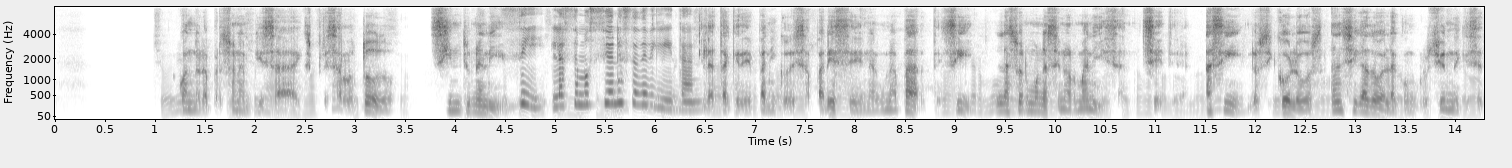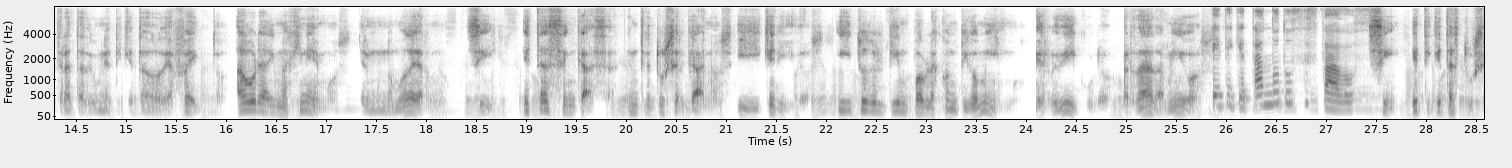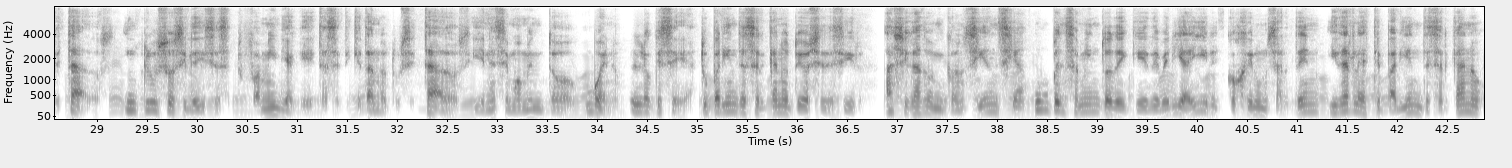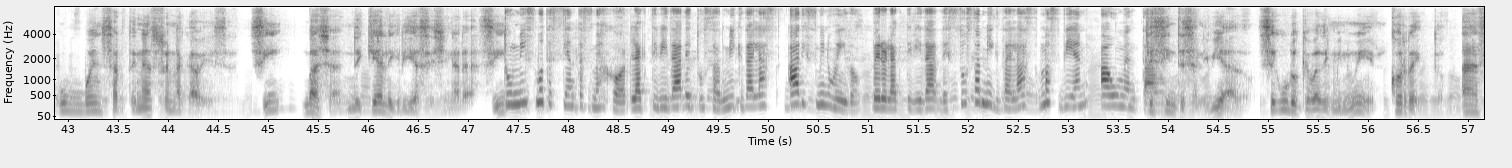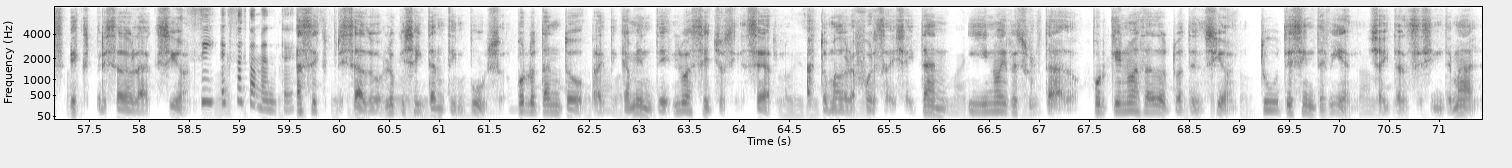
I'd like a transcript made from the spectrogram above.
cuando la persona empieza a expresarlo todo, siente un alivio. Sí, las emociones se debilitan. El ataque de pánico desaparece en alguna parte, sí, las hormonas se normalizan, etc. Así, los psicólogos han llegado a la conclusión de que se trata de un etiquetado de afecto. Ahora imaginemos el mundo moderno. Sí, estás en casa, entre tus cercanos y queridos, y todo el tiempo hablas contigo mismo. Es ridículo, ¿verdad, amigos? Etiquetando tus estados. Sí, etiquetas tus estados. Incluso si le dices a tu familia que estás etiquetando tus estados y en ese momento, bueno, lo que sea, tu pariente cercano te oye decir, ha llegado a mi conciencia un pensamiento de que debería ir, coger un sartén y darle a este pariente cercano un buen sartenazo en la cabeza. ¿Sí? Vaya, ¿de qué alegría se llenará? ¿Sí? Tú mismo te sientes mejor. La actividad de tus amígdalas ha disminuido, pero la actividad de sus amígdalas más bien ha aumentado. Te sientes aliviado. Seguro que va a disminuir. Correcto. Has expresado la acción. Sí, exactamente. Has expresado lo que Shaitán te impuso. Por lo tanto, prácticamente lo has hecho sin hacerlo. Has tomado la fuerza de Shaitán y no hay resultado, porque no has dado tu atención. Tú te sientes bien, Shaitán se siente mal.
